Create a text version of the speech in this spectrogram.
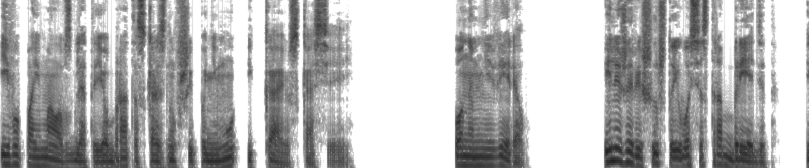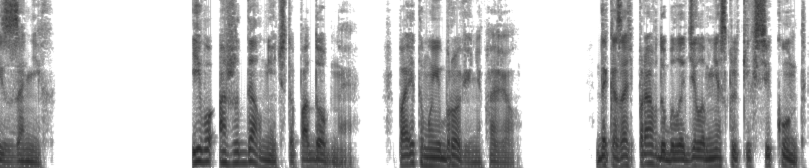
Его поймал взгляд ее брата, скользнувший по нему, и Каю с Кассией. Он им не верил. Или же решил, что его сестра бредит из-за них. Его ожидал нечто подобное, поэтому и бровью не повел. Доказать правду было делом нескольких секунд,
